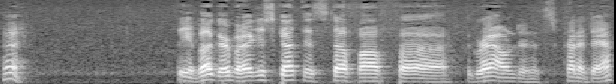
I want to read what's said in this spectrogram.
Huh. Being a bugger, but I just got this stuff off uh, the ground and it's kind of damp.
